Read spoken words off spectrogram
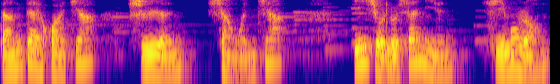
当代画家、诗人、散文家。一九六三年，席慕容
